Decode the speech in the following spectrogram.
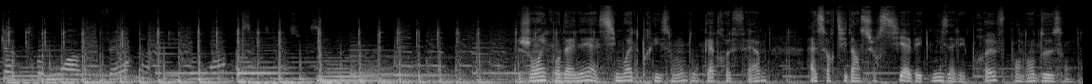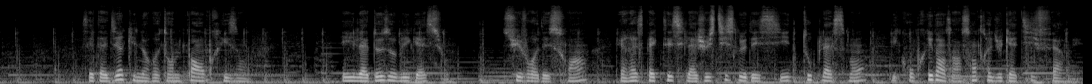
4 mois fermes et 2 mois assortis d'un sursis. Jean est condamné à 6 mois de prison, dont 4 fermes, assortis d'un sursis avec mise à l'épreuve pendant 2 ans. C'est-à-dire qu'il ne retourne pas en prison. Et il a deux obligations. Suivre des soins et respecter si la justice le décide tout placement, y compris dans un centre éducatif fermé.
